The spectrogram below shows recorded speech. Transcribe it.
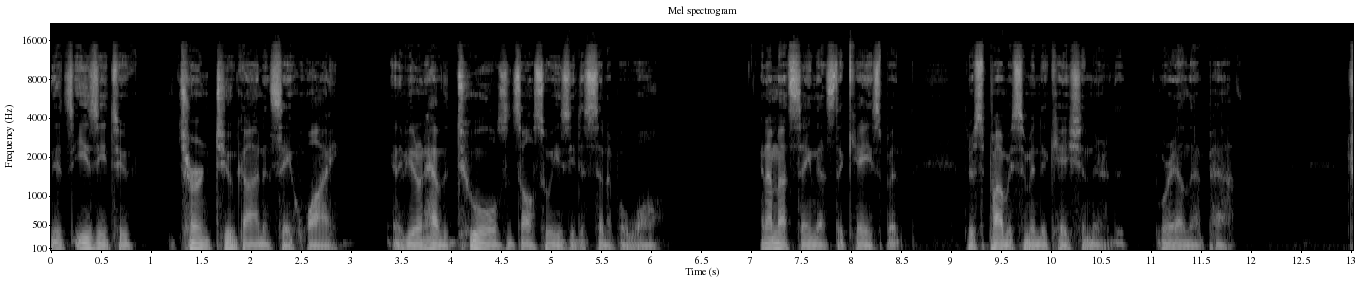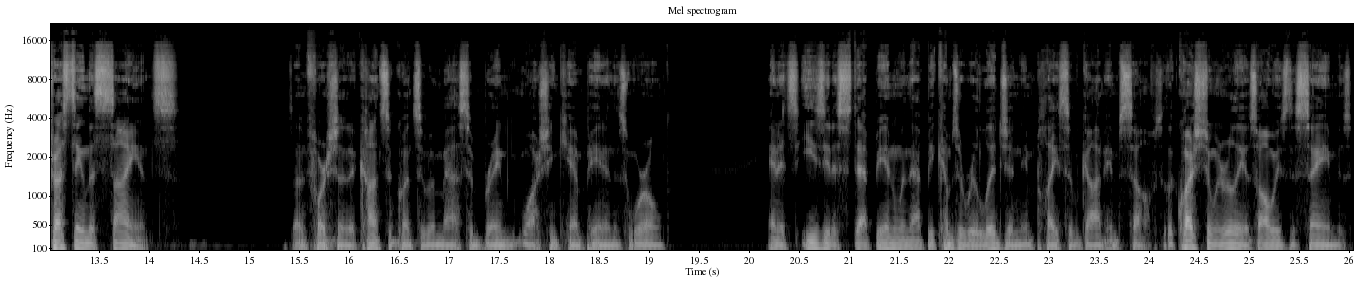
it's easy to turn to God and say why. And if you don't have the tools, it's also easy to set up a wall. And I'm not saying that's the case, but there's probably some indication there that we're on that path. Trusting the science. It's unfortunately a consequence of a massive brainwashing campaign in this world. And it's easy to step in when that becomes a religion in place of God Himself. So the question really is always the same is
